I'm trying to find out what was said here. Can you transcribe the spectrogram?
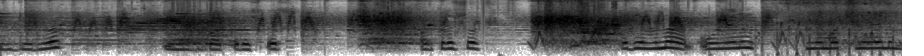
Bir geliyor. Yenildik arkadaşlar. Arkadaşlar. Hadi hemen oynayalım. Yine maçı yenelim.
